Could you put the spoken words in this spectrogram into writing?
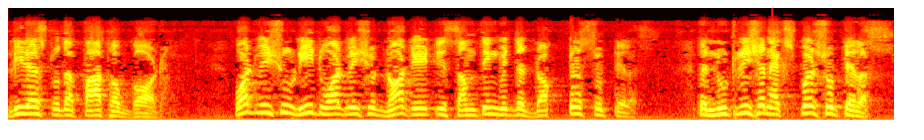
lead us to the path of God. What we should eat, what we should not eat is something which the doctors should tell us. The nutrition experts should tell us.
